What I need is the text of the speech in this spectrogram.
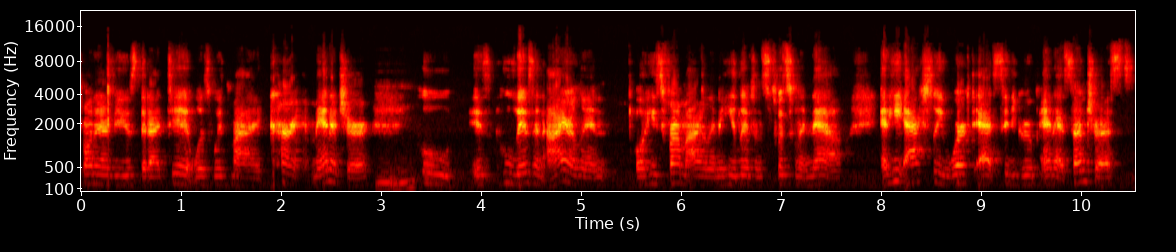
phone interviews that I did was with my current manager, who is who lives in Ireland, or he's from Ireland and he lives in Switzerland now. And he actually worked at Citigroup and at SunTrust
